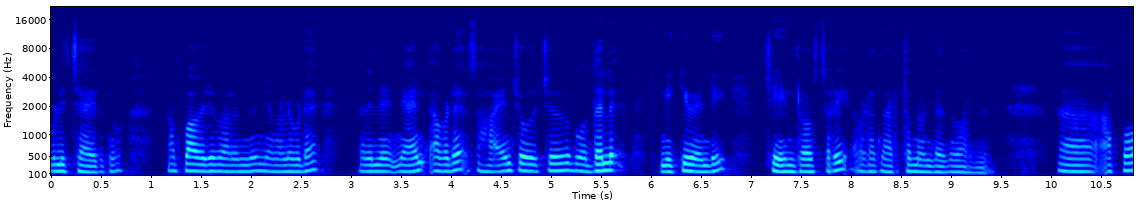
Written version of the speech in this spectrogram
വിളിച്ചായിരുന്നു. അപ്പോൾ അവർ പറഞ്ഞു ഞങ്ങളിവിടെ അതിന് ഞാൻ അവിടെ സഹായം ചോദിച്ചത് മുതൽ എനിക്ക് വേണ്ടി ചെയിൻ റോസറി അവിടെ നടത്തുന്നുണ്ടെന്ന് പറഞ്ഞു. അപ്പോൾ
